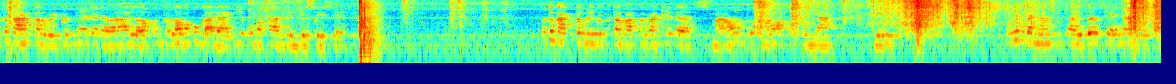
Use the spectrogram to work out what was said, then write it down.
untuk karakter berikutnya itu adalah love. Untuk love aku gak ada lagi aku bakal tinju squishy aja. Untuk karakter berikutnya atau karakter terakhir adalah smile. Untuk smile aku punya ini ini bukan yang license ya ini replika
